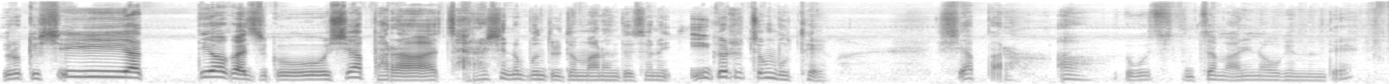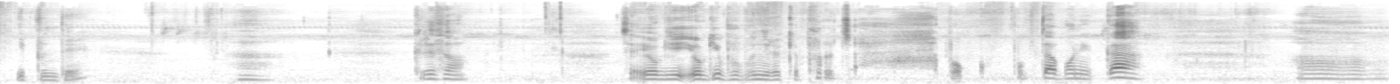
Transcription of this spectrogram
이렇게 씨앗 띄어가지고 씨앗 팔아 잘하시는 분들도 많은데 저는 이거를 좀 못해요. 씨앗 봐라. 아, 요거 진짜 많이 나오겠는데? 이쁜데? 아. 그래서, 자, 여기, 여기 부분 이렇게 풀을 쫙 뽑고, 뽑다 보니까, 어,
